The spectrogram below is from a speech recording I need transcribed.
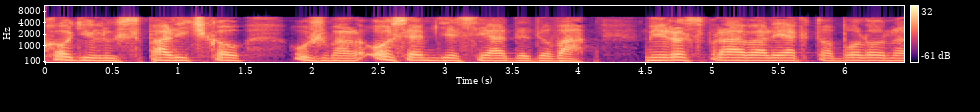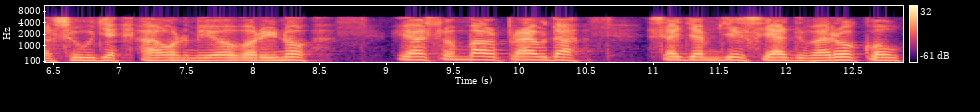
Chodil už s paličkou, už mal 82. Mi rozprávali, jak to bolo na súde a on mi hovorí, no ja som mal pravda 72 rokov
